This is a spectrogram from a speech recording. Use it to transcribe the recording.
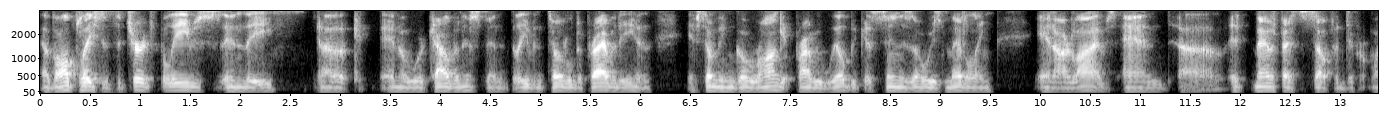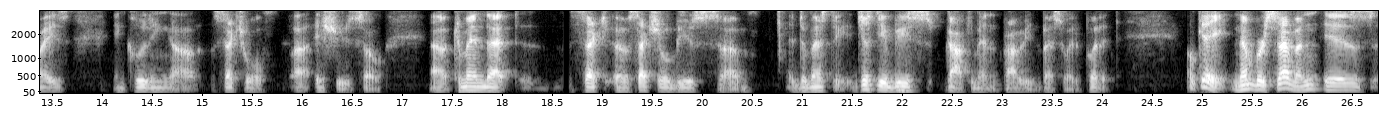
of all places the church believes in the uh, you know we're Calvinist and believe in total depravity and if something can go wrong it probably will because sin is always meddling in our lives and uh, it manifests itself in different ways including uh, sexual uh, issues so uh, commend that sex, uh, sexual abuse um, domestic, just the abuse document, probably the best way to put it. Okay, number seven is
